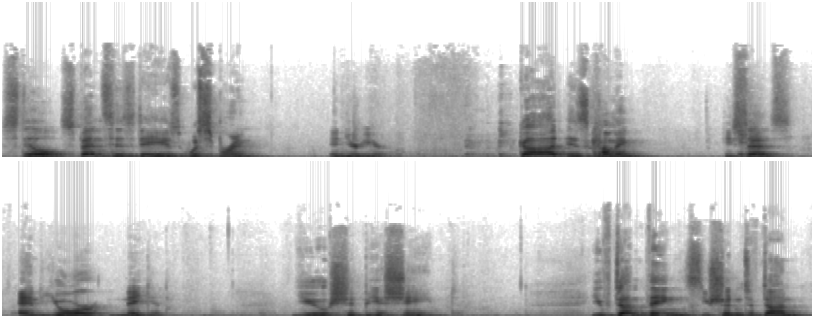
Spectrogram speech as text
still spends his days whispering in your ear. God is coming, he says and you're naked. You should be ashamed. You've done things you shouldn't have done.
